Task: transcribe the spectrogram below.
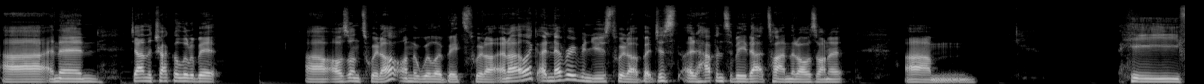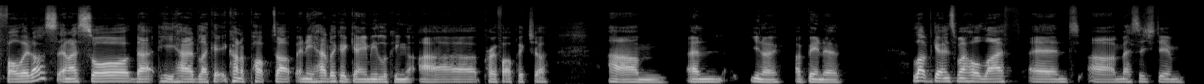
uh, and then down the track a little bit, uh, I was on Twitter on the Willow Beats Twitter, and I like I never even used Twitter, but just it happened to be that time that I was on it. Um, he followed us, and I saw that he had like it kind of popped up, and he had like a gamey looking uh, profile picture. Um, and you know, I've been a loved games my whole life, and uh, messaged him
